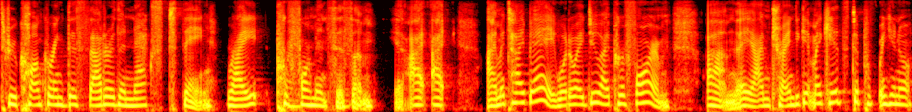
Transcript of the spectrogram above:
through conquering this, that, or the next thing, right? Performanceism. I, I, I'm a type A. What do I do? I perform. Um, I, am trying to get my kids to, you know,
